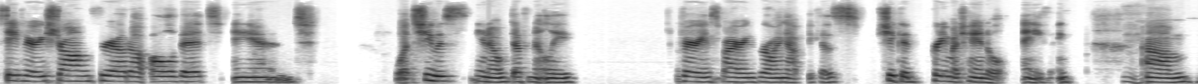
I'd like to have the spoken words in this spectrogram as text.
stayed very strong throughout all of it. And what she was, you know, definitely very inspiring growing up because she could pretty much handle anything. Mm-hmm. Um,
